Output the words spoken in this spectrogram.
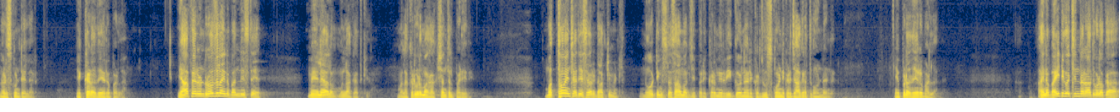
నడుచుకుంటూ వెళ్ళారు. ఎక్కడ అదే రేపడలా యాభై రెండు రోజులు ఆయన బంధిస్తే మేము వెళ్ళేవాళ్ళం ములాఖాత్కి. మళ్ళీ అక్కడ కూడా మాకు అక్షంతలు పడేది. మొత్తం ఆయన చదివేసేవారు డాక్యుమెంట్లు. నోటింగ్స్తో సహా మాకు చెప్పారు ఇక్కడ మీరు వీక్గా ఉన్నారు ఇక్కడ చూసుకోండి ఇక్కడ జాగ్రత్తగా ఉండండి. ఎప్పుడు అదేరపడలా ఆయన బయటకు వచ్చిన తర్వాత కూడా ఒక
